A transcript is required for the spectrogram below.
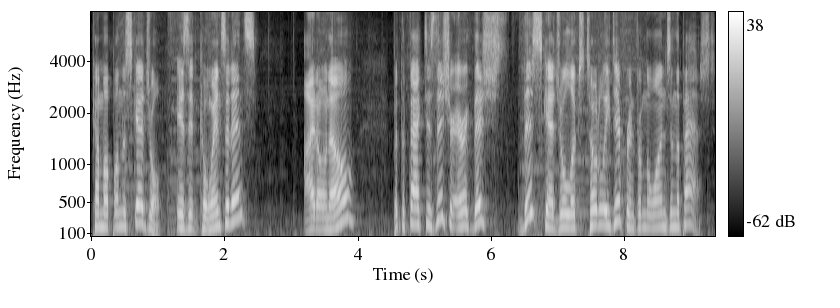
come up on the schedule. Is it coincidence? I don't know. But the fact is this year, Eric, this this schedule looks totally different from the ones in the past.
